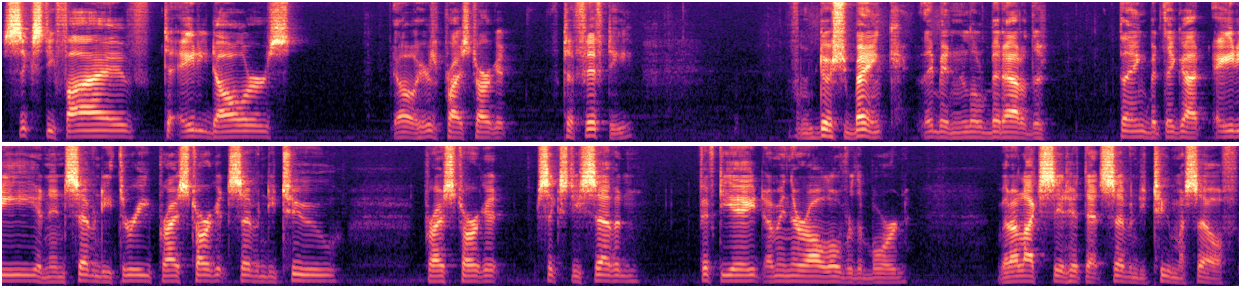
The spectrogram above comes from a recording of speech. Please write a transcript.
65 to $80. Oh, here's a price target to 50 from Deutsche Bank. They've been a little bit out of the thing, but they got 80 and then 73 price target, 72 price target, 67, 58. I mean, they're all over the board. But I like to see it hit that 72 myself.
